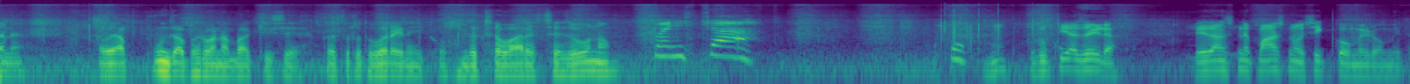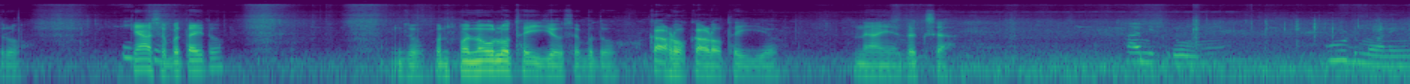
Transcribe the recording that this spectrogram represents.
છે ને? હવે આ પૂંજા ભરવાના બાકી છે. કચરો તો વરાઈ નાખ્યો. દક્ષા વાર જ છે જુઓ ને રૂપિયા જડ્યા વેદાંશને પાંચનો સિક્કો મળ્યો મિત્રો. ક્યાં છે. બતાવી તો? જો પણ પણ ઓલો થઈ ગયો છે બધો. કાળો કાળો થઈ ગયો. ને અહીંયા દક્ષા. હા મિત્રો. ગુડ મોર્નિંગ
